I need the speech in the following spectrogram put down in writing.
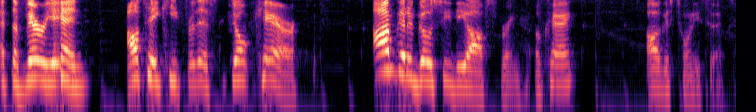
at the very end, I'll take heat for this. Don't care. I'm gonna go see The Offspring. Okay, August 26th.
